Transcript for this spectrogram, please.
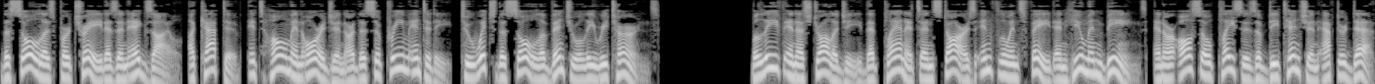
The soul is portrayed as an exile, a captive, its home and origin are the supreme entity, to which the soul eventually returns. Belief in astrology that planets and stars influence fate and human beings, and are also places of detention after death.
